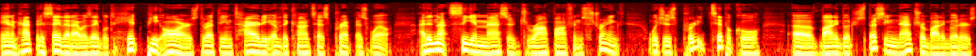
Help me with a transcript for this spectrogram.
And I'm happy to say that I was able to hit PRs throughout the entirety of the contest prep as well. I did not see a massive drop off in strength, which is pretty typical of bodybuilders, especially natural bodybuilders,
